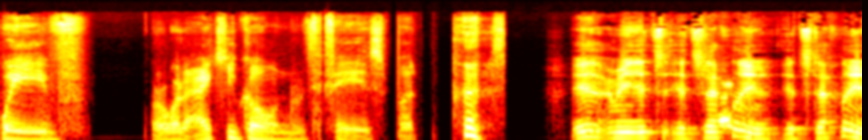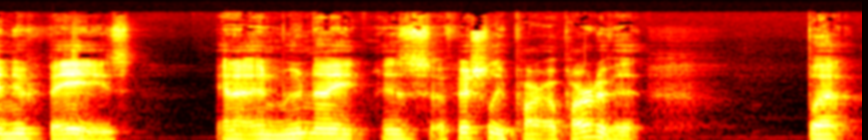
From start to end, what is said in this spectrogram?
wave or what I keep going with phase, but it, I mean it's it's definitely it's definitely a new phase and and Moon Knight is officially part a part of it. But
